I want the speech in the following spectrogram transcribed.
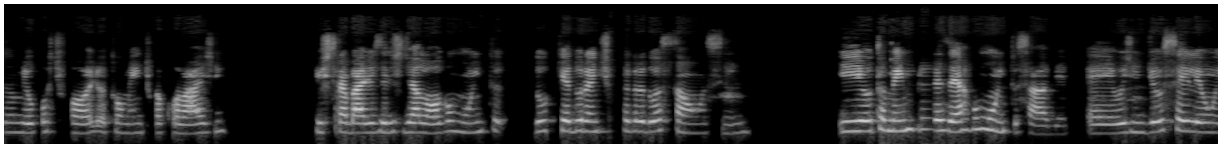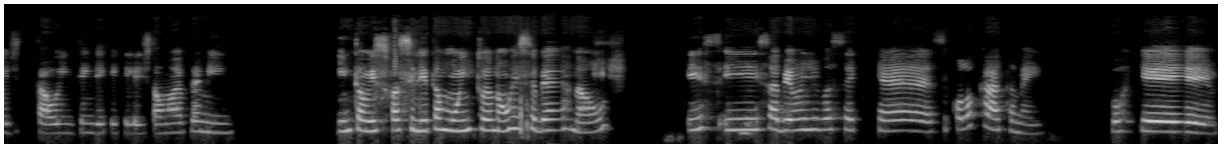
no meu portfólio atualmente com a colagem. Os trabalhos eles dialogam muito do que durante a graduação, assim. E eu também me preservo muito, sabe? É, hoje em dia eu sei ler um edital e entender que aquele edital não é para mim. Então isso facilita muito eu não receber não e, e saber onde você quer se colocar também. Porque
